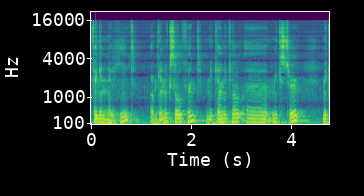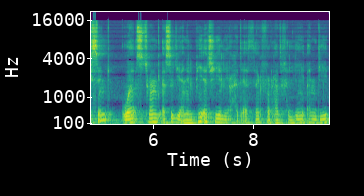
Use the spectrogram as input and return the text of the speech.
فقلنا ال heat organic solvent mechanical uh, mixture mixing و strong acid يعني ال pH هي اللي راح تأثر فراح تخليه عندي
